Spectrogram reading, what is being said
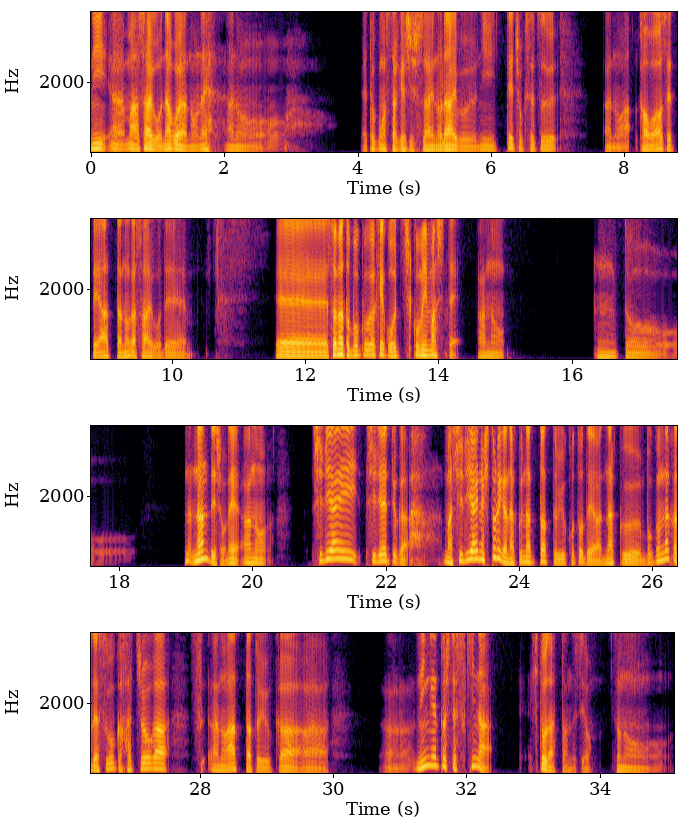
に、まあ最後、名古屋のね、あの、徳松武主催のライブに行って、直接、あの、顔を合わせて会ったのが最後で、えー、その後僕が結構落ち込みまして、あの、うんと、な、なんでしょうね。あの、知り合い、知り合いっていうか、まあ知り合いの一人が亡くなったということではなく、僕の中ではすごく波長があの、あったというか、人間として好きな人だったんですよ。その、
